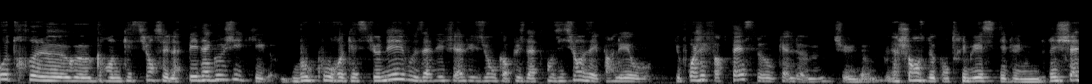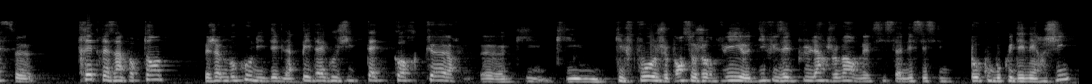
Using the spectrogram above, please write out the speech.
Autre euh, grande question, c'est la pédagogie qui est beaucoup requestionnée. Vous avez fait allusion au campus de la transition, vous avez parlé du projet Fortes auquel euh, j'ai eu la chance de contribuer. C'était d'une richesse euh, très très importante J'aime beaucoup l'idée de la pédagogie tête, corps, cœur euh, qu'il qui, qui faut, je pense, aujourd'hui diffuser le plus largement, même si ça nécessite beaucoup, beaucoup d'énergie,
